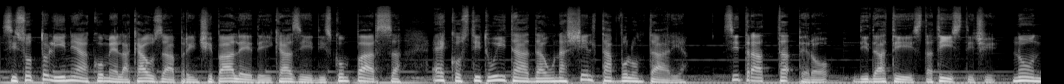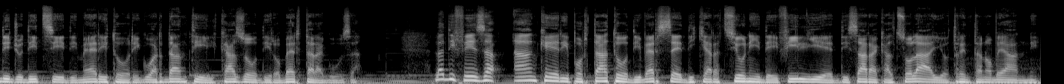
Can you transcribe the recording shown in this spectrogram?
si sottolinea come la causa principale dei casi di scomparsa è costituita da una scelta volontaria. Si tratta, però, di dati statistici, non di giudizi di merito riguardanti il caso di Roberta Ragusa. La difesa ha anche riportato diverse dichiarazioni dei figli e di Sara Calzolaio, 39 anni,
